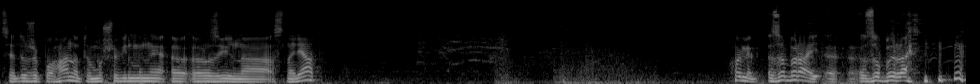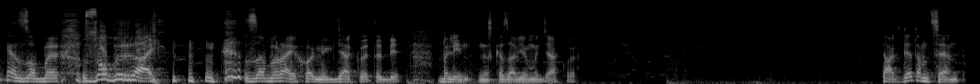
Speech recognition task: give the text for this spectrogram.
Це дуже погано, тому що він мене е, розвів на снаряд. Хомік, забирай. е, е, Забирай. Забирай. Забирай, Хомік, дякую тобі. Блін, не сказав йому дякую. Так, де там цент?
